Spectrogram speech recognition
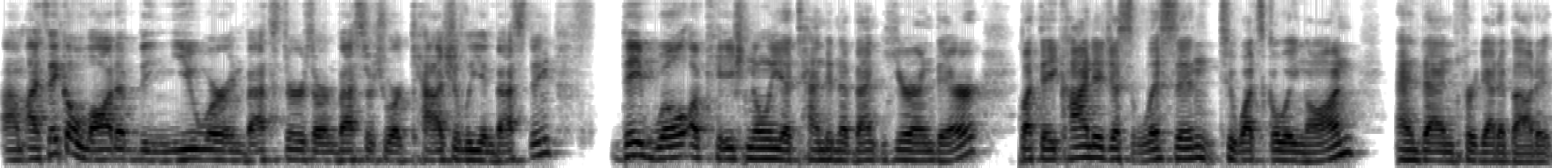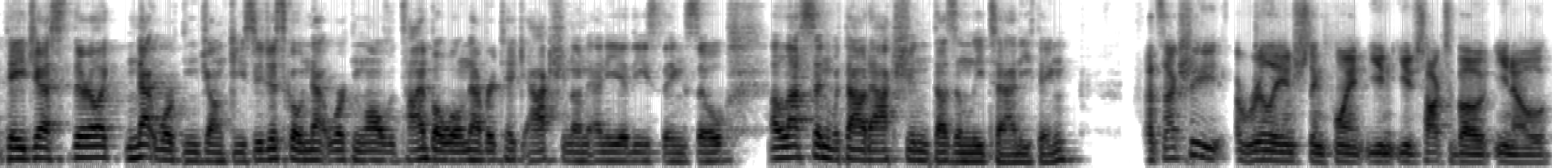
Um, I think a lot of the newer investors or investors who are casually investing they will occasionally attend an event here and there, but they kind of just listen to what's going on and then forget about it. They just, they're like networking junkies. They just go networking all the time, but will never take action on any of these things. So a lesson without action doesn't lead to anything. That's actually a really interesting point. You, you talked about, you know,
